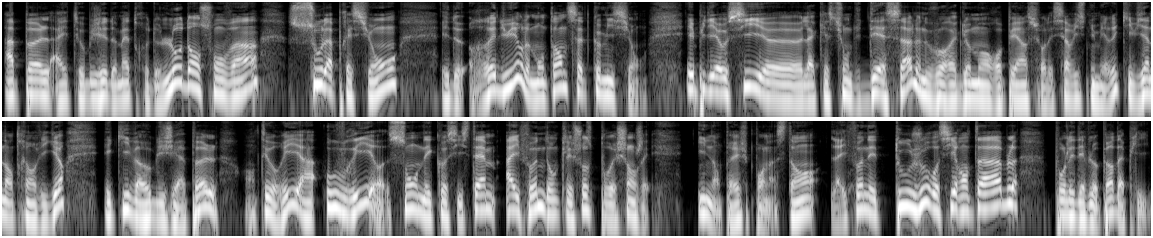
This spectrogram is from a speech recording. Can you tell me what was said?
Apple a été obligé de mettre de l'eau dans son vin sous la pression et de réduire le montant de cette commission. Et puis il y a aussi euh, la question du DSA, le nouveau règlement européen sur les services numériques qui vient d'entrer en vigueur et qui va obliger Apple, en théorie, à ouvrir son écosystème iPhone, donc les choses pourraient changer. Il n'empêche, pour l'instant, l'iPhone est toujours aussi rentable pour les développeurs d'appli.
